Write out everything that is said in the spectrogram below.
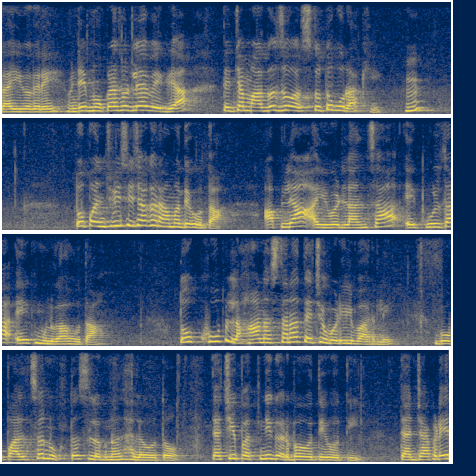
गाई वगैरे. म्हणजे मोकळ्या सोडल्या वेगळ्या त्यांच्या मागं जो असतो तो गुराखी तो पंचवीसीच्या घरामध्ये होता. आपल्या आईवडिलांचा एकुलता एक मुलगा होता. तो खूप लहान असताना त्याचे वडील वारले. गोपालचं नुकतंच लग्न झालं होतं. त्याची पत्नी गर्भवती होती. त्यांच्याकडे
